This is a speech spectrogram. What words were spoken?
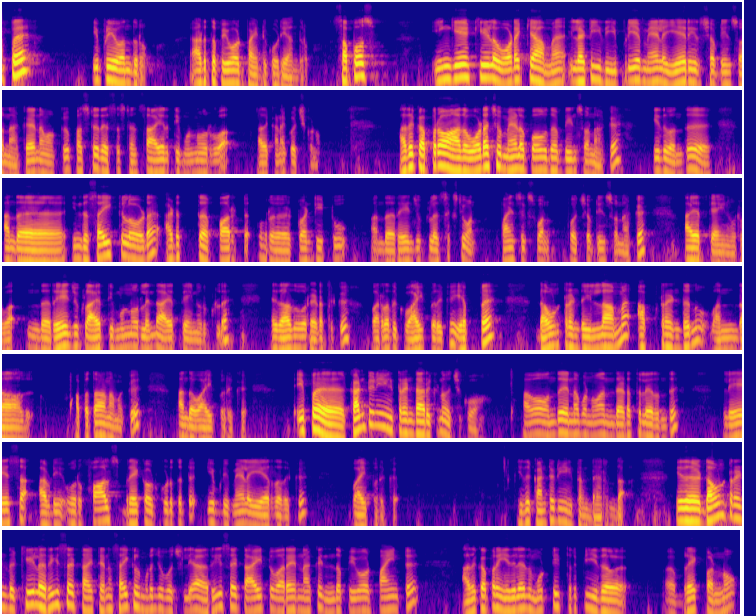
இப்போ இப்படி வந்துடும் அடுத்த பிவோட் பாயிண்ட்டுக்கு ஓடியாந்துரும். சப்போஸ் இங்கேயே கீழே உடைக்காம, இல்லாட்டி இது இப்படியே மேலே ஏறிடுச்சு அப்படின்னு சொன்னாக்க, நமக்கு ஃபஸ்ட்டு ரெசிஸ்டன்ஸ் ஆயிரத்தி முந்நூறுரூவா அதை கணக்கு வச்சுக்கணும். அதுக்கப்புறம் அதை உடச்சி மேலே போகுது அப்படின்னு சொன்னாக்க, இது வந்து அந்த இந்த சைக்கிளோட அடுத்த பார்ட் ஒரு 22 அந்த ரேஞ்சுக்குள்ள 61.61 போச்சு அப்படின்னு சொன்னாக்க, ஆயிரத்தி ஐநூறுரூவா இந்த ரேஞ்சுக்குள்ளே ஆயிரத்தி முந்நூறுலேருந்து ஆயிரத்தி ஐநூறுக்குள்ளே ஏதாவது ஒரு இடத்துக்கு வர்றதுக்கு வாய்ப்பு இருக்குது எப்போ? டவுன் ட்ரெண்டு இல்லாமல் அப் ட்ரெண்டுன்னு வந்தால். அப்போ தான் நமக்கு அந்த வாய்ப்பு இருக்குது இப்போ கண்டினியூங் ட்ரெண்டாக இருக்குன்னு வச்சுக்குவோம். அவன் வந்து என்ன பண்ணுவான், இந்த இடத்துல இருந்து லேசாக அப்படி ஒரு ஃபால்ஸ் பிரேக் அவுட் கொடுத்துட்டு இப்படி மேலே ஏறுறதுக்கு வாய்ப்பு இருக்குது இது கண்டினியூங் ட்ரெண்டாக இருந்தால் இது டவுன் ட்ரெண்டு கீழே ரீசெட் ஆகிட்டு ஏன்னா சைக்கிள் முடிஞ்சு போச்சு இல்லையா? ரீசெட் ஆகிட்டு வரேன்னாக்க இந்த பிவோட் பாயிண்ட்டு, அதுக்கப்புறம் இதுலேருந்து முட்டி திருப்பி இதை பிரேக் பண்ணும்.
